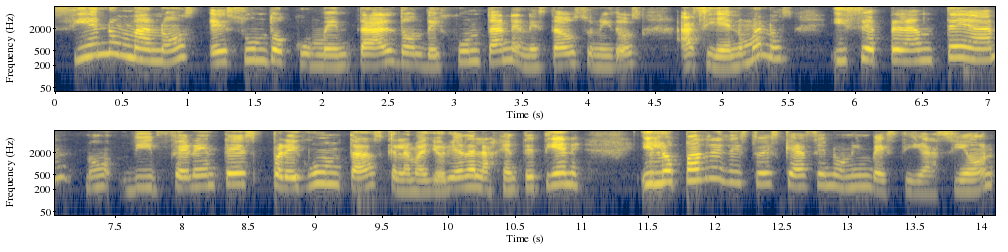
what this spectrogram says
100 humanos es un documental donde juntan en Estados Unidos a 100 humanos y se plantean diferentes preguntas que la mayoría de la gente tiene. Y lo padre de esto es que hacen una investigación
